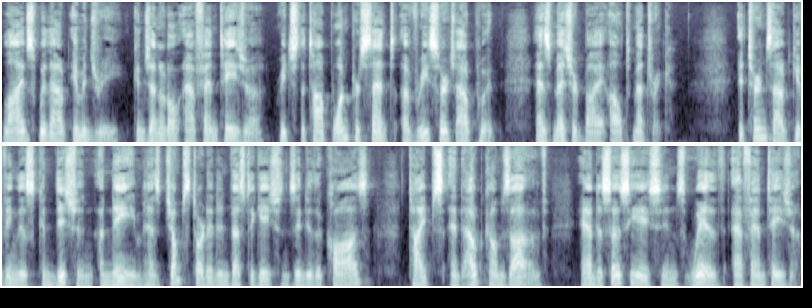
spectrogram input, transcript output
Lives without imagery, congenital aphantasia, reached the top 1% of research output as measured by Altmetric. It turns out giving this condition a name has jump-started investigations into the cause, types and outcomes of, and associations with aphantasia.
